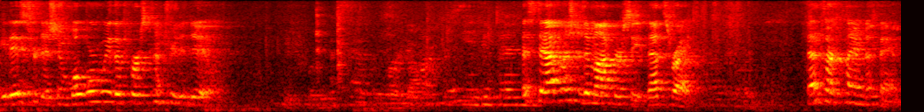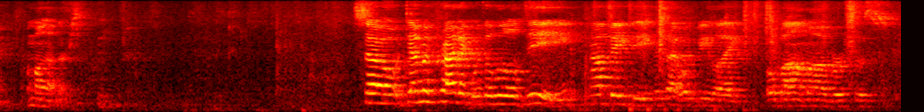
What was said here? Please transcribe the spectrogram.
It is tradition. What were we the first country to do? Establish a democracy. That's right. That's our claim to fame, among others. So democratic with a little d, not big D, because that would be like Obama versus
